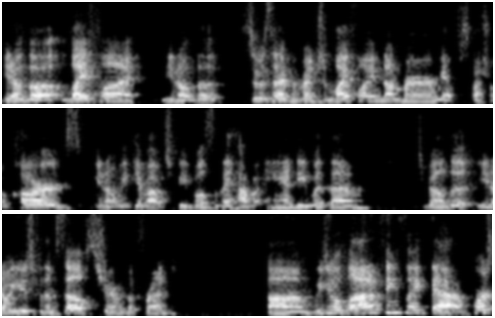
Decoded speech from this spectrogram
you know, the lifeline, you know, the suicide prevention lifeline number. We have special cards, you know, we give out to people so they have it handy with them to be able to, you know, use for themselves, share with a friend. Um, we do a lot of things like that. Of course,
